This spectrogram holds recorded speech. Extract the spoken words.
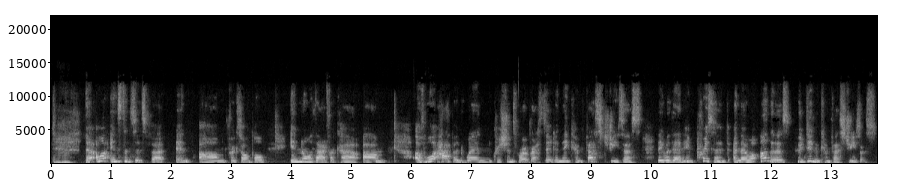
Mm-hmm. There are instances for, in, um, for example, in North Africa, um, of what happened when Christians were arrested and they confessed Jesus. They were then imprisoned, and there were others who didn't confess Jesus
